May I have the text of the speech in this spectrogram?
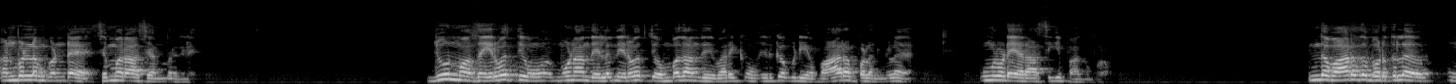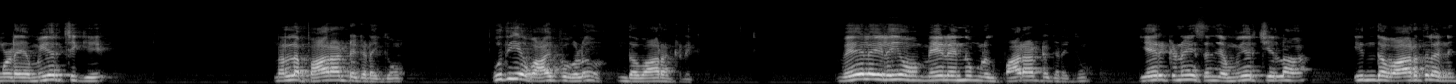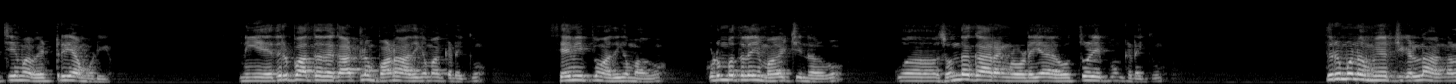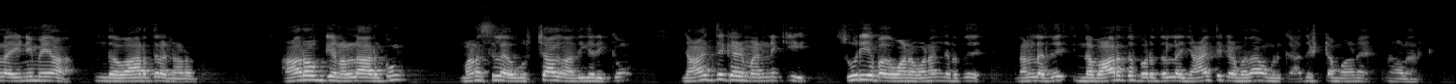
அன்புள்ளம் கொண்ட சிம்மராசி அன்பர்களே ஜூன் மாதம் இருபத்தி மூணாம் தேதியிலேருந்து இருபத்தி ஒன்பதாம் தேதி வரைக்கும் இருக்கக்கூடிய வார பலன்களை உங்களுடைய ராசிக்கு பார்க்க போகிறோம் இந்த வாரத்தை பொறுத்தில் உங்களுடைய முயற்சிக்கு நல்ல பாராட்டு கிடைக்கும். புதிய வாய்ப்புகளும் இந்த வாரம் கிடைக்கும். வேலையிலையும் மேலேருந்து உங்களுக்கு பாராட்டு கிடைக்கும். ஏற்கனவே செஞ்ச முயற்சியெல்லாம் இந்த வாரத்தில் நிச்சயமாக வெற்றியாக முடியும். நீங்கள் எதிர்பார்த்ததை காட்டிலும் பணம் அதிகமாக கிடைக்கும். சேமிப்பும் அதிகமாகும். குடும்பத்திலையும் மகிழ்ச்சி நிலவும். சொந்தக்காரங்களுடைய ஒத்துழைப்பும் கிடைக்கும். திருமண முயற்சிகள்லாம் நல்லா இனிமையாக இந்த வாரத்தில் நடக்கும். ஆரோக்கியம் நல்லா இருக்கும். மனசில் உற்சாகம் அதிகரிக்கும். ஞாயிற்றுக்கிழமை அன்னைக்கு சூரிய பகவானை வணங்குறது நல்லது. இந்த வாரத்தை பொறுத்தவரை ஞாயிற்றுக்கிழமை தான் உங்களுக்கு அதிர்ஷ்டமான நாளாக இருக்கு.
